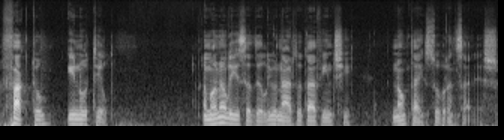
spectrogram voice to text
Facto inútil. A Mona Lisa de Leonardo da Vinci não tem sobrancelhas.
